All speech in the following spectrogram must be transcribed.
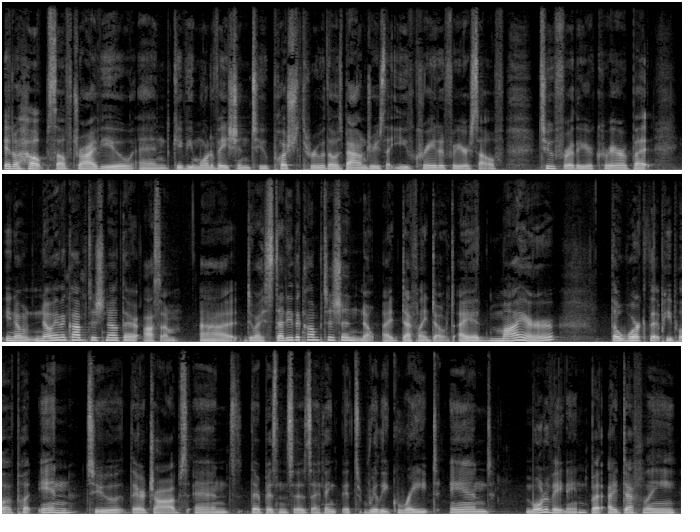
it'll help self drive you and give you motivation to push through those boundaries that you've created for yourself to further your career. But you know, knowing the competition out there, awesome. Uh, do I study the competition? No, I definitely don't. I admire the work that people have put in to their jobs and their businesses. I think it's really great and motivating, but I definitely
